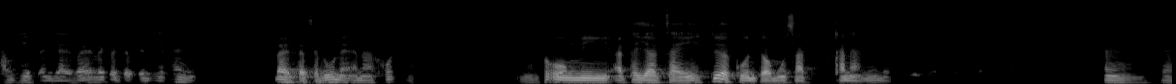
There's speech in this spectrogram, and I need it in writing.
ทำเหตุอย่างใหญ่ไว้ แล้วก็จะเป็นเหตุให้ได้ตรัสรู้ในอนาคตนะอย่างพระองค์มีอัธยาศัยเกื้อกูลต่อมูสัตว์ขนาดนี้เลยอ่าใช่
